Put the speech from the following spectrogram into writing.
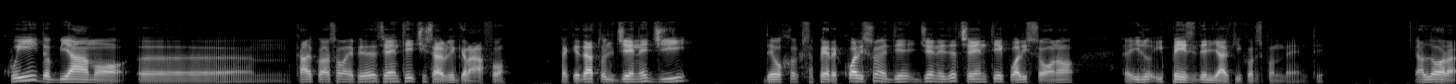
Qui dobbiamo eh, calcolare la somma dei pesi adiacenti, ci serve il grafo, perché dato il gene G, devo sapere quali sono i geni adiacenti e quali sono eh, i, i pesi degli archi corrispondenti. Allora,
